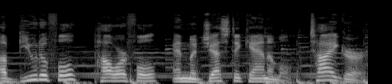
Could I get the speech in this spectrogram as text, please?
A beautiful, powerful, and majestic animal. Tiger.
